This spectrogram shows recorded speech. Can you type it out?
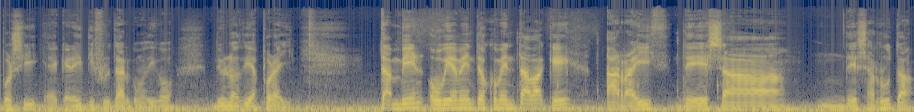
por si eh, queréis disfrutar, como digo, de unos días por allí. También, obviamente, os comentaba que a raíz de esa, de esa ruta,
